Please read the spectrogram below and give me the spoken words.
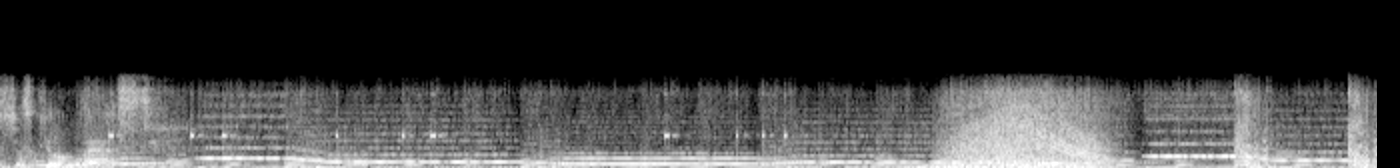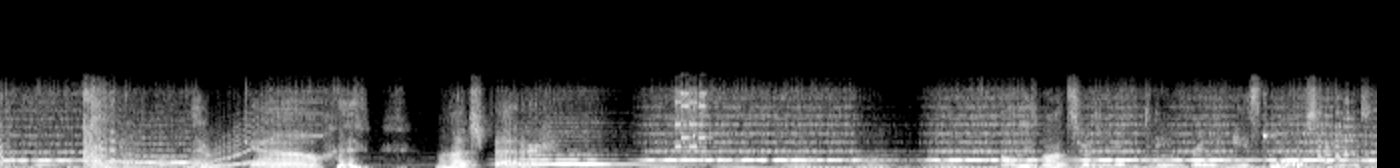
Let's just kill him fast. There we go. Much better. All these monsters are getting tamed really easily for some reason.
